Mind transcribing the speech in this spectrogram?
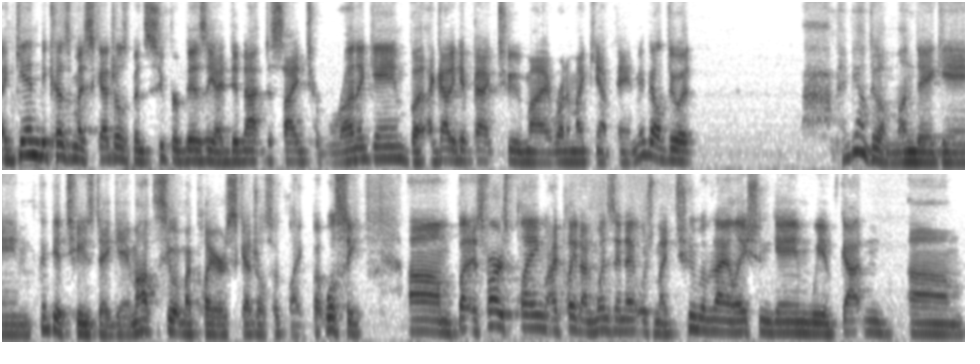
Again, because my schedule's been super busy, I did not decide to run a game, but I got to get back to my running my campaign. Maybe I'll do it. Maybe I'll do a Monday game, maybe a Tuesday game. I'll have to see what my players' schedules look like, but we'll see. Um, but as far as playing, I played on Wednesday night, which was my Tomb of Annihilation game. We have gotten um,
